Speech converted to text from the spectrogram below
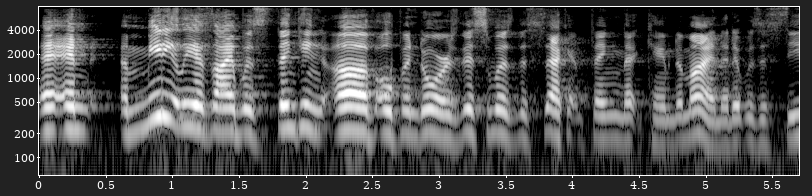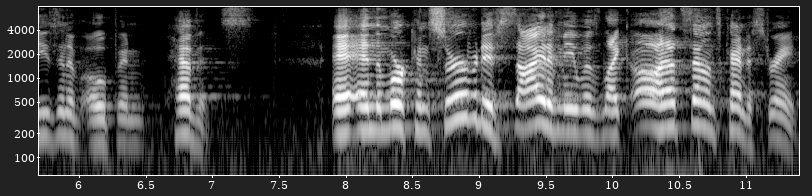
And, and immediately as I was thinking of open doors, this was the second thing that came to mind that it was a season of open heavens. And, and the more conservative side of me was like, oh, that sounds kind of strange.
